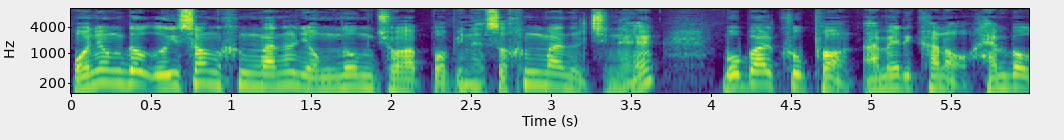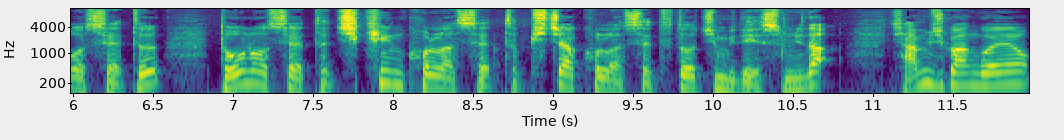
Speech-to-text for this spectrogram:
원형덕 의성 흑마늘 영농조합법인에서 흑마늘 진액, 모바일 쿠폰, 아메리카노, 햄버거 세트, 도넛 세트, 치킨 콜라 세트, 피자 콜라 세트도 준비되어 있습니다. 잠시 광고예요.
